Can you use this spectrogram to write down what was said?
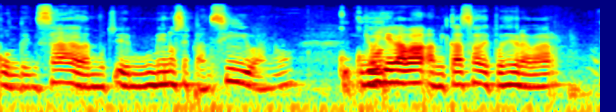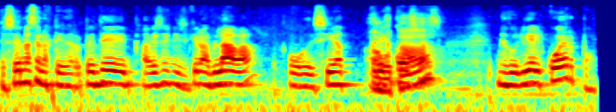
condensada, much- eh, menos expansiva, ¿no? Co- ¿cómo Yo llegaba a mi casa después de grabar escenas en las que de repente a veces ni siquiera hablaba o decía tres ¿Agotada? cosas, me dolía el cuerpo.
